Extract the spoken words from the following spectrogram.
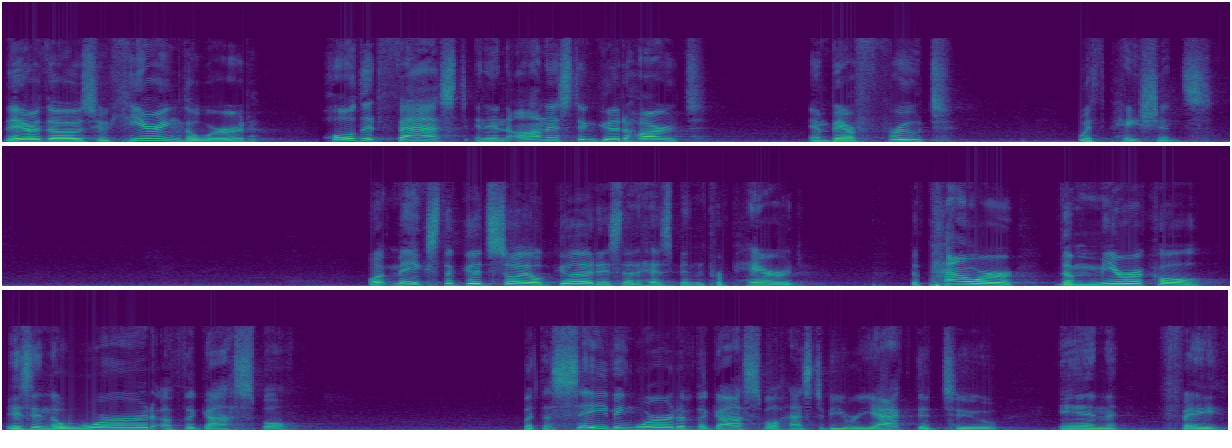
they are those who, hearing the word, hold it fast in an honest and good heart and bear fruit with patience. What makes the good soil good is that it has been prepared. The power the miracle is in the word of the gospel. But the saving word of the gospel has to be reacted to in faith.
